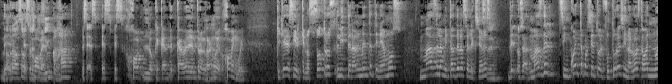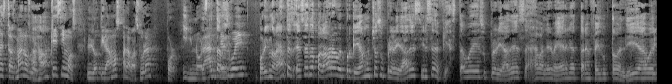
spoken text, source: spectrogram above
de- No rebasa los es joven. 35. Ajá. Es, es, es, es lo que ca- cabe dentro del rango de joven, güey. ¿Qué quiere decir? Que nosotros literalmente teníamos más de la mitad de las elecciones, Sí. de- o sea, más del 50% del futuro de Sinaloa estaba en nuestras manos, güey. ¿Qué hicimos? Lo tiramos a la basura por Es que ignorantes, güey. Por ignorantes, esa es la palabra, güey, porque ya mucho su prioridad es irse de fiesta, güey. Su prioridad es, ah, valer verga, estar en Facebook todo el día, güey.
